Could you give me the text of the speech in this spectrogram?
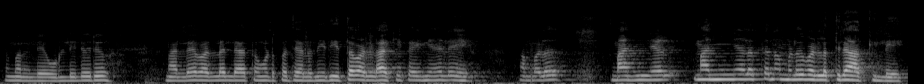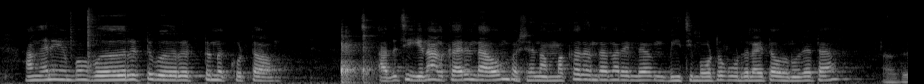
ഞാൻ പറഞ്ഞില്ലേ ഉള്ളിലൊരു നല്ല വെള്ളമില്ലാത്തത് കൊണ്ട് ഇപ്പോൾ ജലനിധിയത്തെ വെള്ളമാക്കി കഴിഞ്ഞാലേ നമ്മൾ മഞ്ഞൾ മഞ്ഞളൊക്കെ നമ്മൾ വെള്ളത്തിലാക്കില്ലേ? അങ്ങനെ ചെയ്യുമ്പോൾ വേറിട്ട് വേറിട്ട് നിൽക്കും കേട്ടോ അത് ചെയ്യുന്ന ആൾക്കാരുണ്ടാവും പക്ഷെ നമുക്കത് എന്താണെന്നറിയില്ല ബീച്ചിങ് ബോട്ട് കൂടുതലായിട്ട് തോന്നൂലേട്ടാ അത്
